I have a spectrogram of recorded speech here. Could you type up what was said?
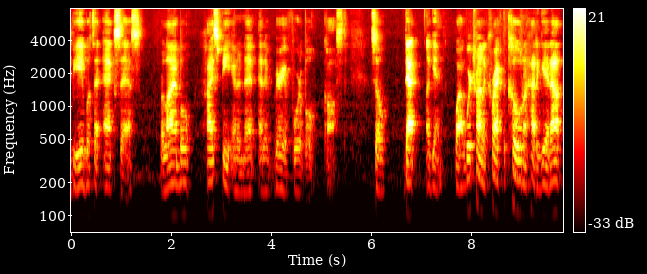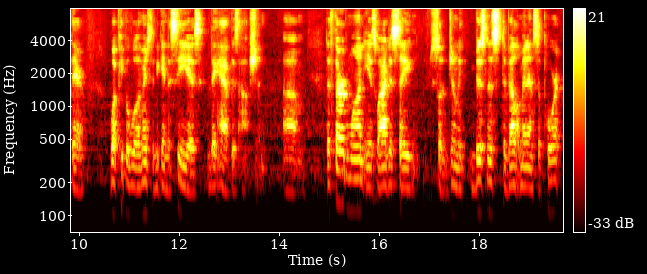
be able to access reliable, high-speed internet at a very affordable cost. So that, again, while we're trying to crack the code on how to get out there, what people will eventually begin to see is they have this option. Um, the third one is what I just say, sort of generally business development and support.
